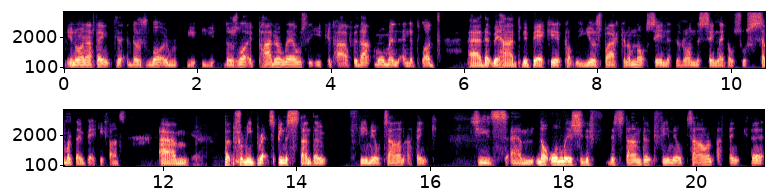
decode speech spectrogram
you know, and I think there's a lot of you, you, there's a lot of parallels that you could have with that moment in the blood uh, that we had with Becky a couple of years back, and I'm not saying that they're on the same level. So simmer down, Becky fans. Um, Yeah. But for me, Britt's been a standout female talent. I think she's um, not only is she the, the standout female talent, I think that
